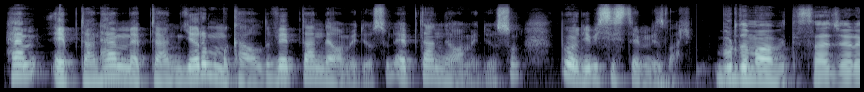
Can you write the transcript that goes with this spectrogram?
Hem app'ten hem web'ten yarım mı kaldı? Web'ten devam ediyorsun. App'ten devam ediyorsun. Böyle bir sistemimiz var. Burada muhabbeti sadece ara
